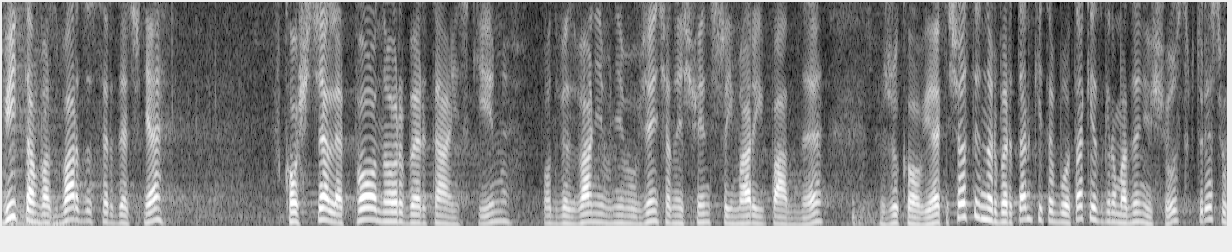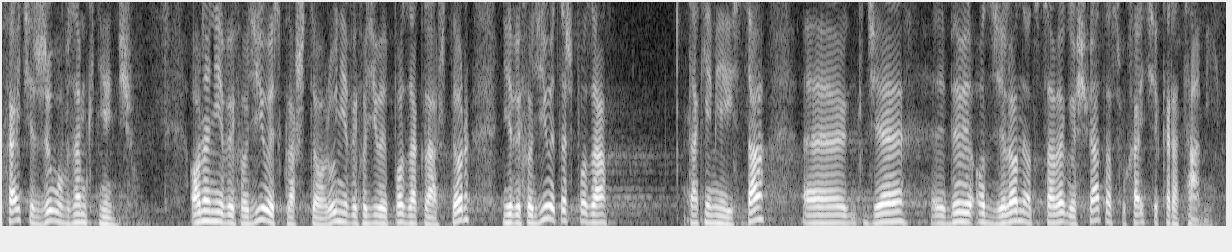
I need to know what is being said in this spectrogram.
Witam Was bardzo serdecznie w kościele ponorbertańskim pod wezwaniem w niebowzięcia Najświętszej Marii Panny w Żukowie. Siostry norbertanki to było takie zgromadzenie sióstr, które, słuchajcie, żyło w zamknięciu. One nie wychodziły z klasztoru, nie wychodziły poza klasztor, nie wychodziły też poza takie miejsca, e, gdzie e, były oddzielone od całego świata, słuchajcie, kratami.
